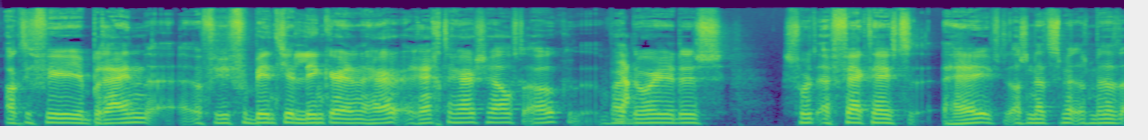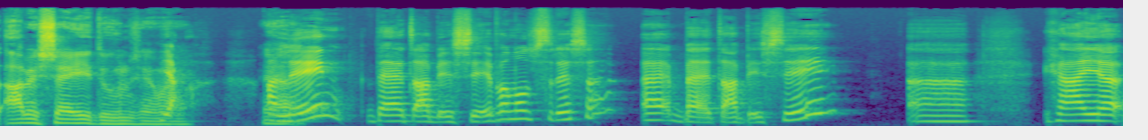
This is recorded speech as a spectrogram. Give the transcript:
activeer je je brein, eh, of je verbindt je linker en her, rechter hersenhelft ook, waardoor je dus een soort effect heeft, heeft als net als met, als met het ABC doen, zeg maar. Ja. Ja. Alleen bij het ABC van ontstressen, eh, bij het ABC, eh, ga je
